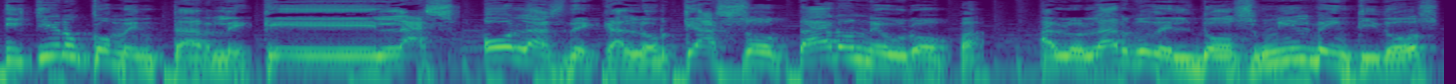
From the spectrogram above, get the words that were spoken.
Y quiero comentarle que las olas de calor que azotaron Europa a lo largo del 2022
